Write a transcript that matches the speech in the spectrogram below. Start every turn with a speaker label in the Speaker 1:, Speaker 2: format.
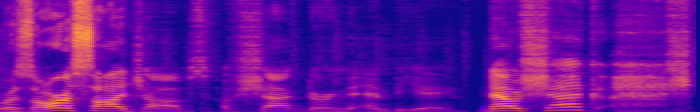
Speaker 1: Bizarre side jobs of Shaq during the NBA. Now, Shaq,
